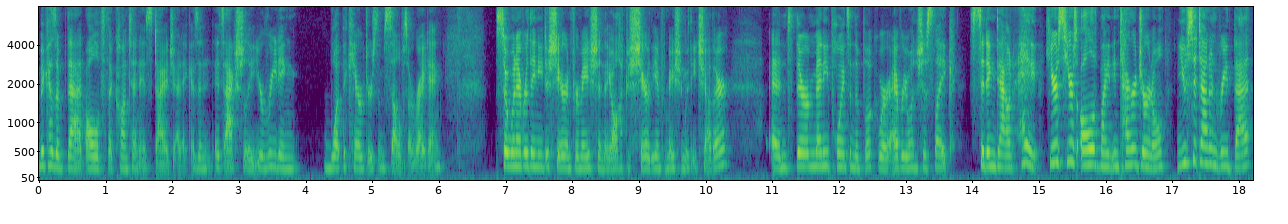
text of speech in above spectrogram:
because of that all of the content is diegetic as in it's actually you're reading what the characters themselves are writing. So whenever they need to share information they all have to share the information with each other. And there are many points in the book where everyone's just like sitting down hey here's here's all of my entire journal. You sit down and read that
